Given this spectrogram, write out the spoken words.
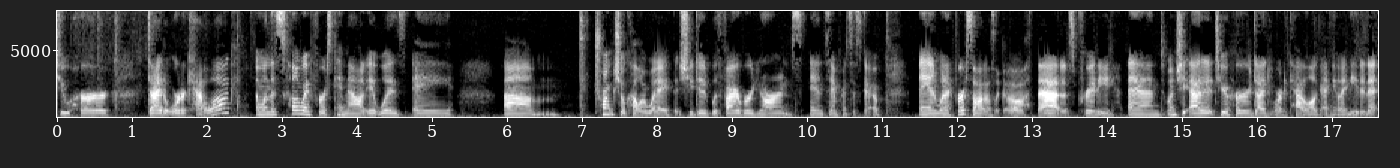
to her dye to order catalog. And when this colorway first came out, it was a um, trunk show colorway that she did with Firebird Yarns in San Francisco. And when I first saw it, I was like, oh, that is pretty. And when she added it to her Dyed to Order catalog, I knew I needed it.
